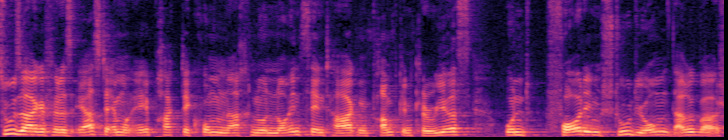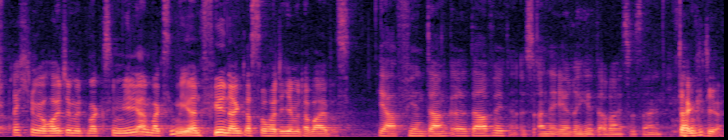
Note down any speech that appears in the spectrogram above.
Zusage für das erste MA-Praktikum nach nur 19 Tagen Pumpkin Careers und vor dem Studium. Darüber sprechen wir heute mit Maximilian. Maximilian, vielen Dank, dass du heute hier mit dabei bist. Ja, vielen Dank, äh, David. Es ist eine Ehre, hier dabei zu sein. Danke dir.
